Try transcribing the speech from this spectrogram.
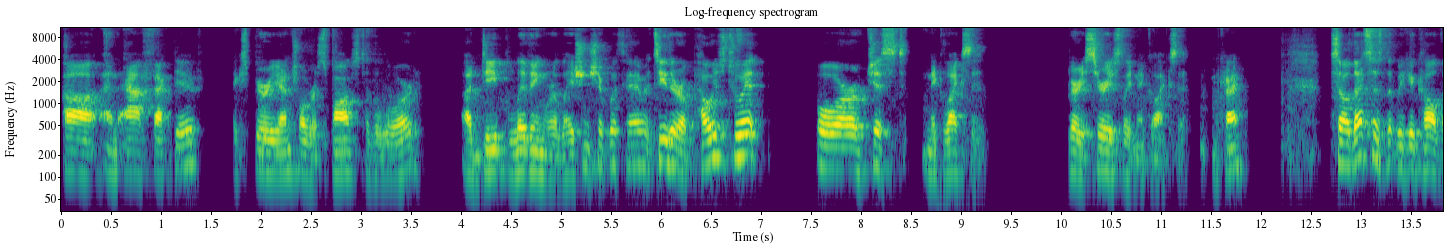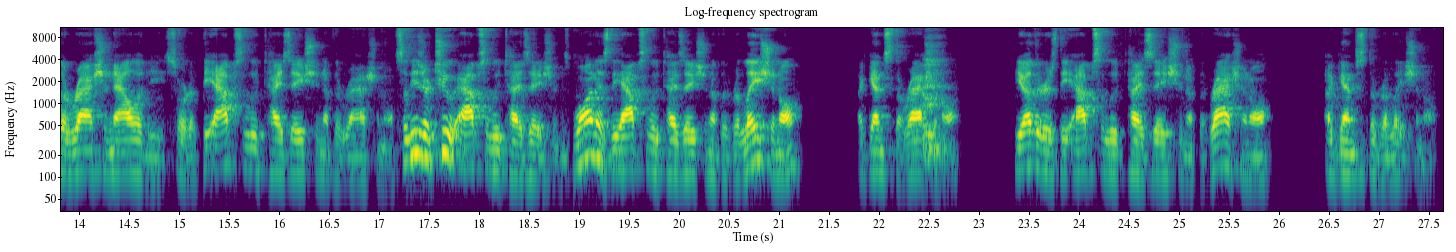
uh, an affective, experiential response to the Lord, a deep living relationship with Him. It's either opposed to it or just neglects it, very seriously neglects it. Okay? So this is that we could call the rationality, sort of the absolutization of the rational. So these are two absolutizations. One is the absolutization of the relational against the rational. The other is the absolutization of the rational against the relational.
